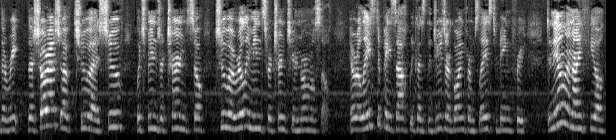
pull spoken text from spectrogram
the re- the shoresh of tshuva is shuv, which means return. So tshuva really means return to your normal self. It relates to Pesach because the Jews are going from slaves to being free. Daniel and I feel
